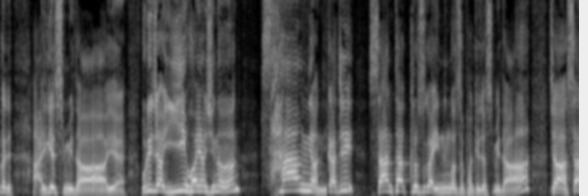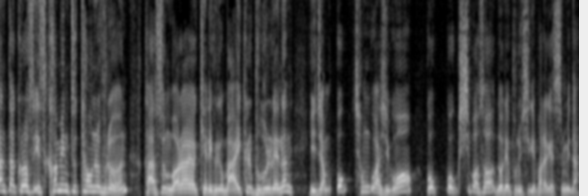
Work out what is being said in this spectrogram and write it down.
4학년까지 알겠습니다. 예. 우리 저 이화연 씨는 4학년까지 산타클로스가 있는 것을 밝혀졌습니다. 자, Santa Claus is coming to town을 부른 가수 머라이어 캐리 그리고 마이클 부블레는 이 점 꼭 참고하시고 꼭꼭 씹어서 노래 부르시기 바라겠습니다.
